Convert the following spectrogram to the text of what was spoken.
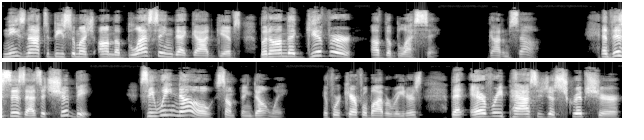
needs not to be so much on the blessing that God gives, but on the giver of the blessing, God himself? And this is as it should be. See, we know something, don't we? If we're careful Bible readers, that every passage of scripture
